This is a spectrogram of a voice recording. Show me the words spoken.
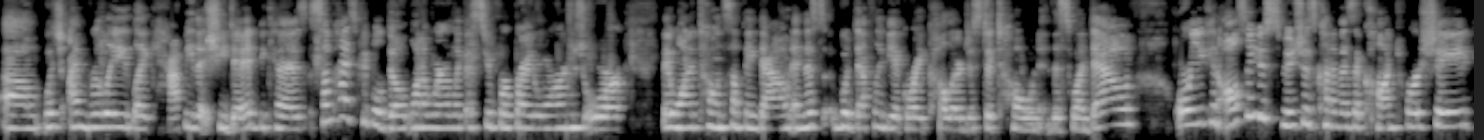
Um, which I'm really like happy that she did because sometimes people don't want to wear like a super bright orange or they want to tone something down and this would definitely be a great color just to tone this one down or you can also use smooches kind of as a contour shade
